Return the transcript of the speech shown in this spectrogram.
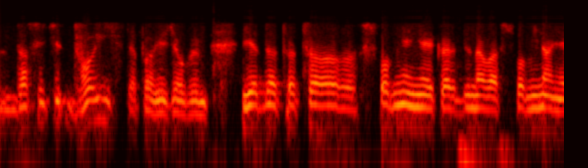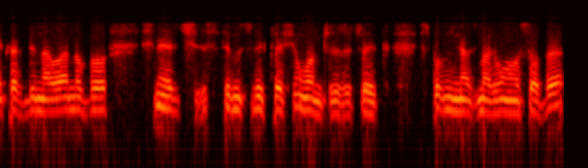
dosyć dwoiste powiedziałbym. Jedno to, to wspomnienie kardynała, wspominanie kardynała, no bo śmierć z tym zwykle się łączy, że człowiek wspomina zmarłą osobę,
